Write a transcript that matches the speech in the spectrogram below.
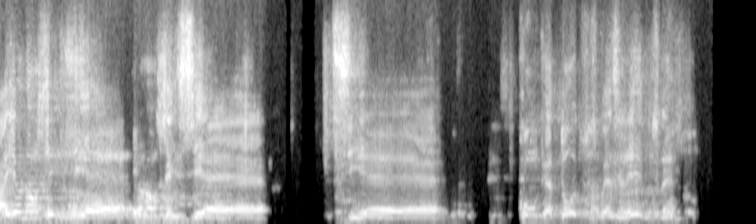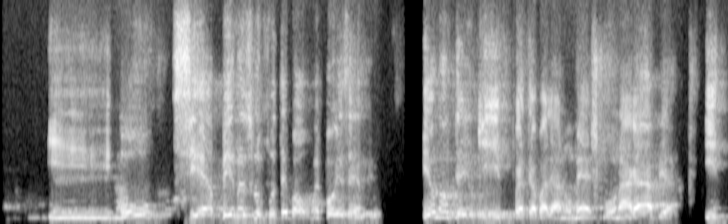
Aí eu não sei se é, eu não sei se é se é contra todos os brasileiros, né? E, ou se é apenas no futebol. Mas, por exemplo, eu não tenho que ir para trabalhar no México ou na Arábia e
